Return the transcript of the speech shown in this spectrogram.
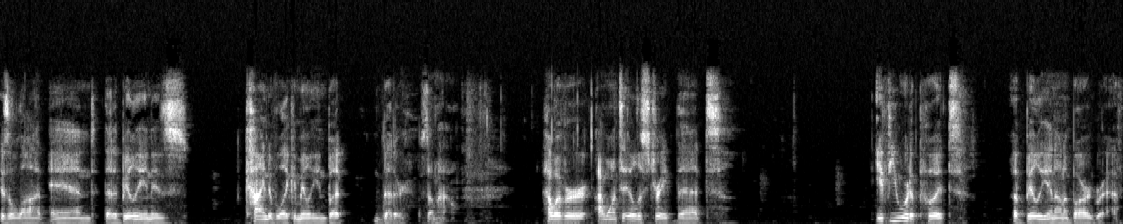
is a lot and that a billion is kind of like a million but better somehow. However, I want to illustrate that if you were to put a billion on a bar graph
